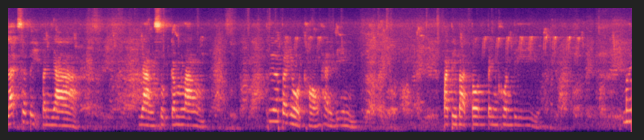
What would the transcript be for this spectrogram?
และสติปัญญา อย่างสุดกำลัง เพื่อประโยชน์ของแผ่นดิน ปฏิบัติตนเป็นคนดี ไม่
